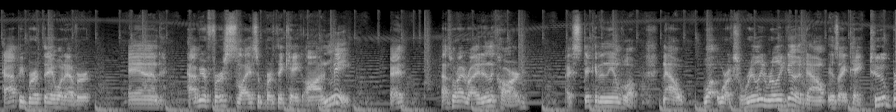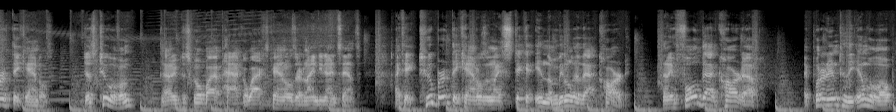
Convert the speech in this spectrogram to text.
happy birthday, whatever, and have your first slice of birthday cake on me, okay? That's what I write in the card. I stick it in the envelope. Now, what works really, really good now is I take two birthday candles, just two of them. I just go buy a pack of wax candles, they're 99 cents. I take two birthday candles and I stick it in the middle of that card. Then I fold that card up, I put it into the envelope.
